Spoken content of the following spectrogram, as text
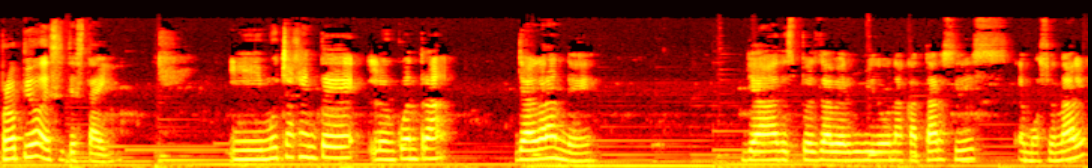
propio es el que está ahí. Y mucha gente lo encuentra ya grande, ya después de haber vivido una catarsis emocional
